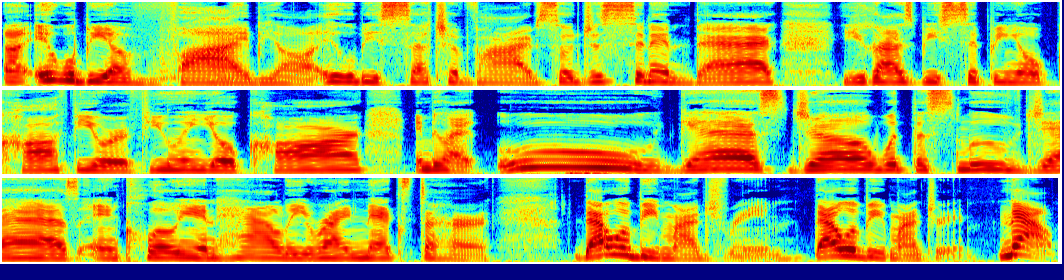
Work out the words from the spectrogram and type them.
uh, it will be a vibe, y'all. It will be such a vibe. So just sitting back, you guys be sipping your coffee, or if you in your car, and be like, "Ooh, yes, Joe with the smooth jazz and Chloe and Halle right next to her." That would be my dream. That would be my dream. Now,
